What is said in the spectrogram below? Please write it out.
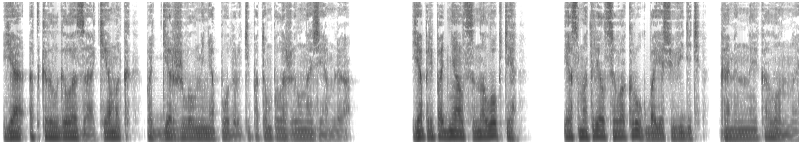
Я открыл глаза, Кемок поддерживал меня под руки, потом положил на землю. Я приподнялся на локте и осмотрелся вокруг, боясь увидеть каменные колонны.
